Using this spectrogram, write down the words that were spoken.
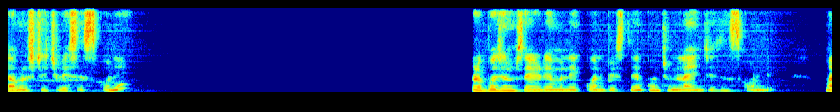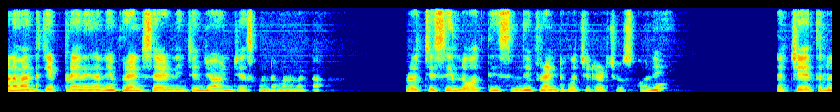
డబుల్ స్టిచ్ వేసేసుకొని ఇక్కడ భుజం సైడ్ ఏమైనా ఎక్కువ అనిపిస్తే కొంచెం లైన్ చేసేసుకోండి. మనం అందుకే ఎప్పుడైనా కానీ ఫ్రంట్ సైడ్ నుంచే జాయిన్ చేసుకుంటాం అనమాట ఇప్పుడు వచ్చేసి లో తీసింది ఫ్రంట్కి వచ్చేటట్టు చూసుకొని చేతులు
